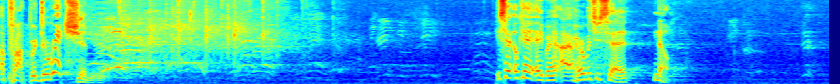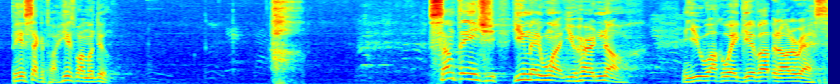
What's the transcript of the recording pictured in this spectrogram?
a proper direction. He said, Okay, Abraham, I heard what you said. No. But here's the second part. Here's what I'm going to do. Some things you, you may want, you heard no. And you walk away, give up, and all the rest.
